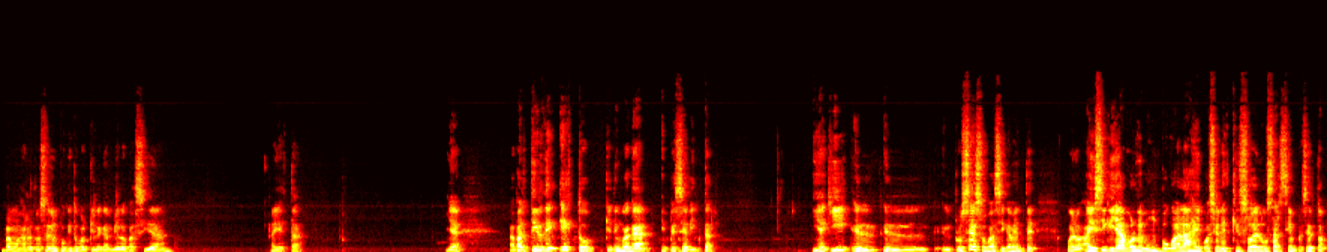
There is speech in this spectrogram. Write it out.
vamos a retroceder un poquito porque le cambié la opacidad. Ahí está. ¿Ya? A partir de esto que tengo acá, empecé a pintar. Y aquí el, el, proceso, básicamente, bueno, ahí sí que ya volvemos un poco a las ecuaciones que suelo usar siempre, ¿cierto?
